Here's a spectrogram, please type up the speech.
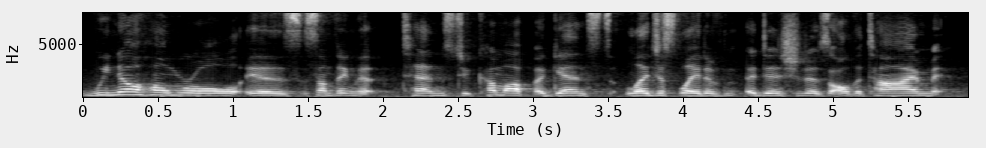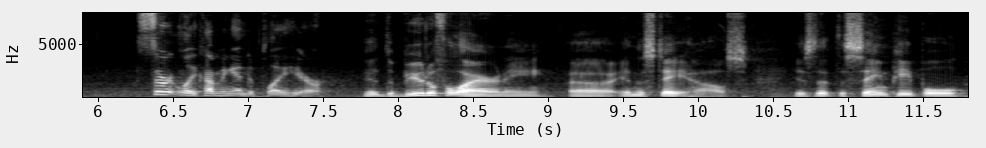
we know home rule is something that tends to come up against legislative initiatives all the time. Certainly coming into play here. The beautiful irony uh, in the State House is that the same people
